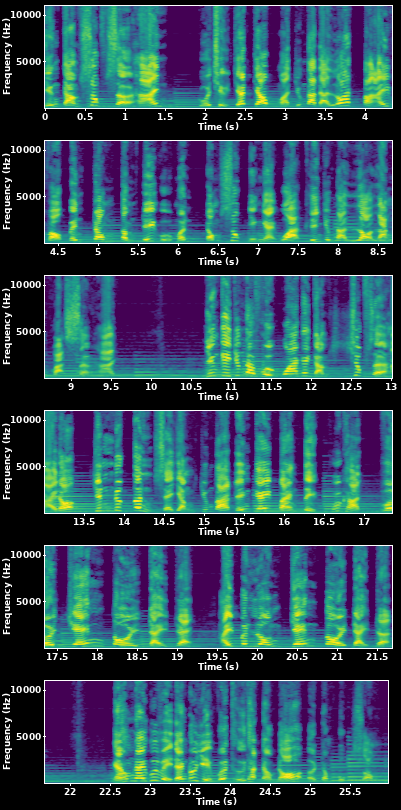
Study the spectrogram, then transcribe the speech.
những cảm xúc sợ hãi của sự chết chóc mà chúng ta đã loát tải vào bên trong tâm trí của mình, trong suốt những ngày qua, khiến chúng ta lo lắng và sợ hãi nhưng khi chúng ta vượt qua cái cảm xúc sợ hãi đó chính đức tin sẽ dẫn chúng ta đến cái bàn tiệc phước hạnh với chén tôi đầy tràn hãy bình luận chén tôi đầy tràn Ngày hôm nay quý vị đang đối diện với thử thách nào đó ở trong cuộc sống.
